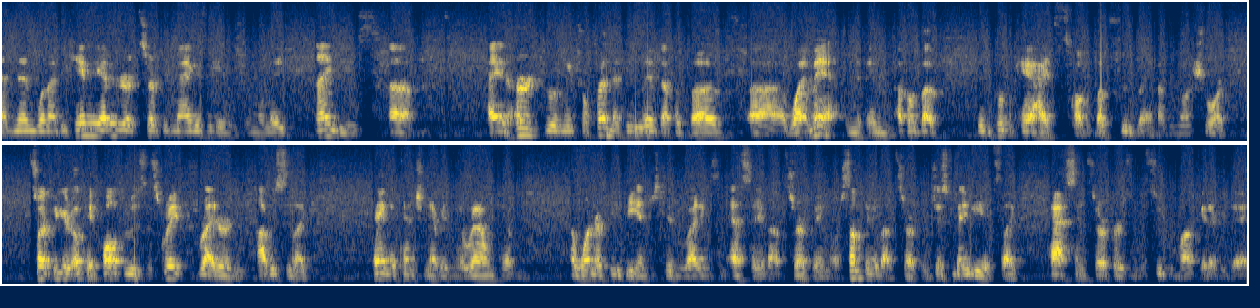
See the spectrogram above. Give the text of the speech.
And then when I became the editor at Surfing Magazine in the late 90s, um, I had heard through a mutual friend that he lived up above uh, Waimea, in, in, up above, in Pupukea Heights, it's called above Foodland on the North Shore. So I figured, okay, Paul Theroux is this great writer, and obviously like paying attention to everything around him. I wonder if he'd be interested in writing some essay about surfing or something about surfing. Just maybe it's like passing surfers in the supermarket every day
